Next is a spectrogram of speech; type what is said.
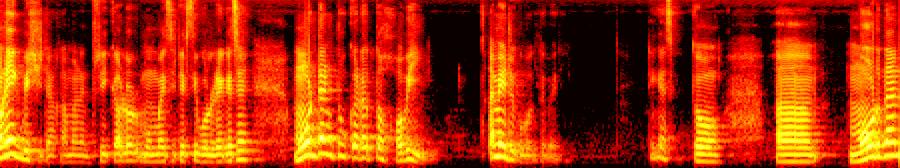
অনেক বেশি টাকা মানে থ্রি কারোর মুম্বাই সিটি এফসি বলে রেখেছে। মোর দ্যান টু কারোর তো হবেই। আমি এটুকু বলতে পারি। ঠিক আছে? তো মোর দ্যান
